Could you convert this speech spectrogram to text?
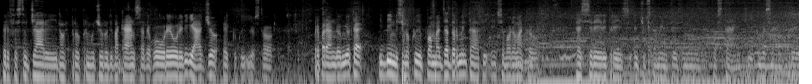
per festeggiare il nostro primo giorno di vacanza dopo ore e ore di viaggio. Ecco qui io sto preparando il mio tè, i bimbi sono qui un po' mezzo addormentati e se voglio manco essere ripresi e giustamente sono un po' stanchi come sempre,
